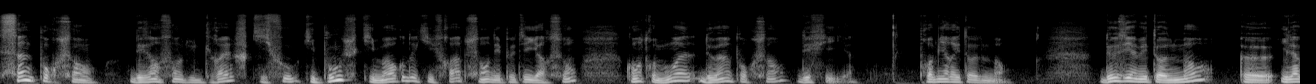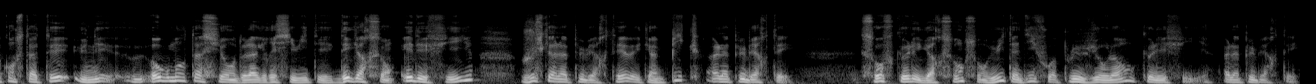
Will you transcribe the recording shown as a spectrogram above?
5% des enfants d'une crèche qui, qui, poussent, qui mordent, qui frappent sont des petits garçons, contre moins de 1% des filles. Premier étonnement. Deuxième étonnement, euh, il a constaté une, augmentation de l'agressivité des garçons et des filles jusqu'à la puberté, avec un pic à la puberté. Sauf que les garçons sont 8 à 10 fois plus violents que les filles à la puberté.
